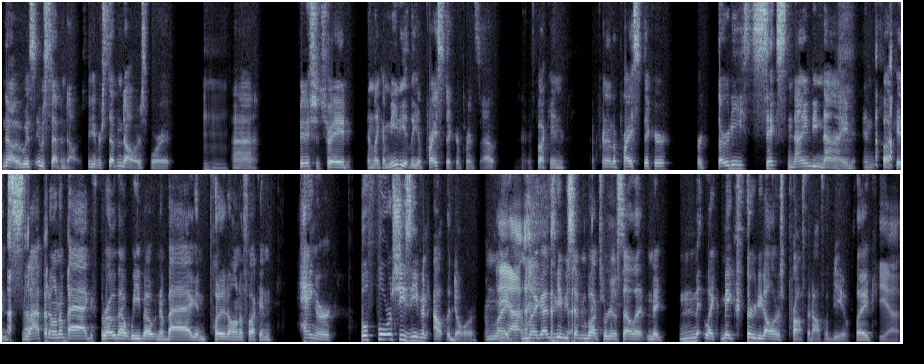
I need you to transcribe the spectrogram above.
no, it was it was seven dollars. I gave her seven dollars for it. hmm Uh, finish the trade, and like immediately a price sticker prints out. I fucking I print out a price sticker for thirty six ninety nine and fucking slap it on a bag, throw that Wiimote in a bag, and put it on a fucking hanger before she's even out the door. I'm like, Yeah. I'm like, I just gave you seven bucks. We're gonna sell it and make ma- like make thirty dollars profit off of you. Like, Yeah.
